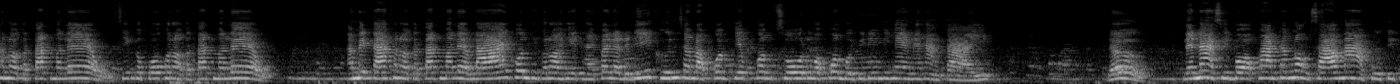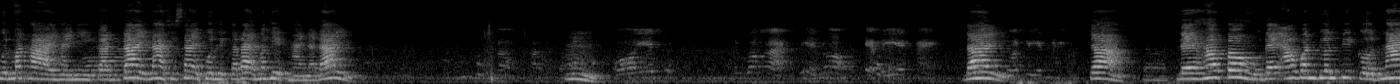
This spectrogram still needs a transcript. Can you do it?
ขนอยก็ตัดมาแล้วสิงคโปร์ขนอยก็ตัดมาแล้ว อเมริกาขนอยก็ตัดมาแล้วหลายคนที่ขนอยเฮ็ดให้ไปแล้วเดี๋ยวดีขึ้นสำหรับความเจ็บความโซหรือว่าความบ่อยู่ดีมีแห้งในห่างกายเด้อ และหน้าสิบอกผ่านทั้งน้องสาวหน้าผู้ที่เพิ่นมาถ่ายให้นี่กันได้หน้าสิใส่เพิ่นนี่ก็ได้มาเฮ็ดให้น่ะได้ อืมอ๋อเอ็นเป็นว่าค่ะที่เห็นว่าแอบไปเอ็นไหนได้ว่าไปเอ็นไหนจ้าจ้าและเฮาต้องได้เอาวันเดือนปีเกิดหน้า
